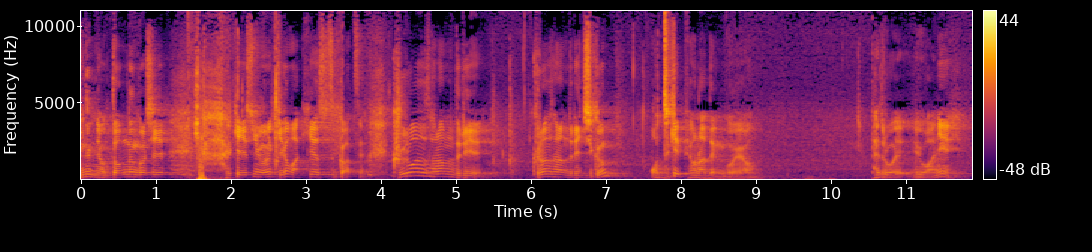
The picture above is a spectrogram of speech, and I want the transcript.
능력도 없는 것이 야, 이렇게 예수님 오면 기가 막히게 했을 것 같아요. 그런 사람들이 그런 사람들이 지금 어떻게 변화된 거예요? 베드로와 요한이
